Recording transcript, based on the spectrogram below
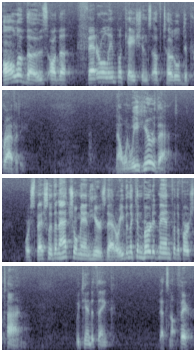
All of those are the federal implications of total depravity. Now, when we hear that, or especially the natural man hears that, or even the converted man for the first time, we tend to think that's not fair.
